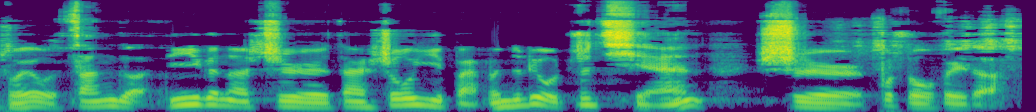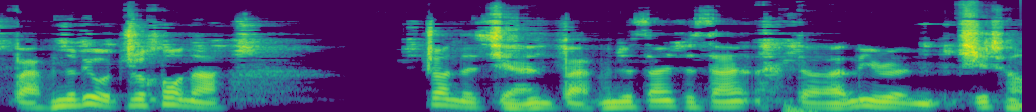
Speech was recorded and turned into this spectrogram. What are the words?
主要有三个。第一个呢，是在收益百分之六之前是不收费的，百分之六之后呢。赚的钱百分之三十三的利润提成。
